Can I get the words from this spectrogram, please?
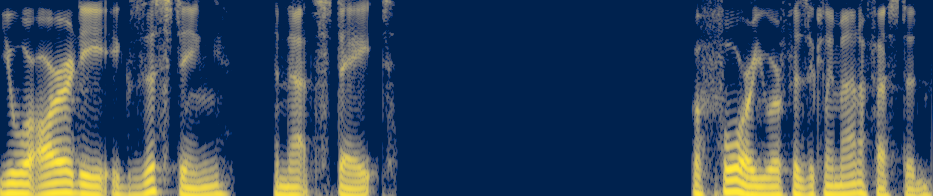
You were already existing in that state before you were physically manifested.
